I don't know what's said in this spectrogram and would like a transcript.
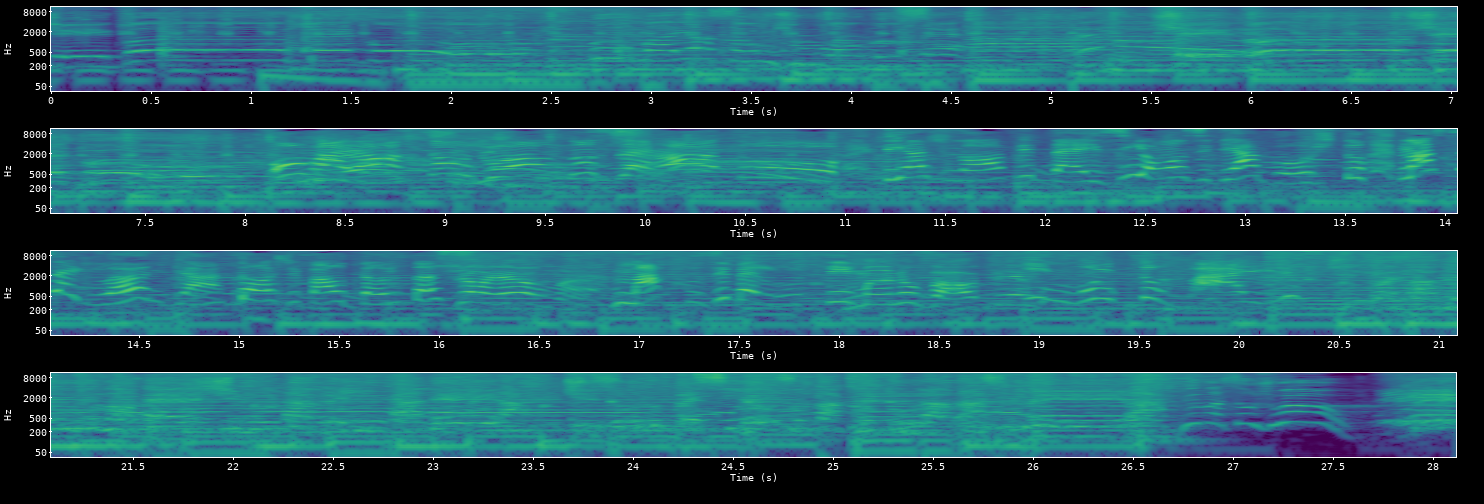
Chegou, chegou, o maior São João do Cerrado. Chegou, chegou, O maior São João do Cerrado! Dias 9, 10 e 11 de agosto, na Ceilândia. Doge Baldantas, Joelma, Marcos e Beluti, Mano Walter. e muito mais. nós lá do Nordeste, muita brincadeira. Tesouro precioso da cultura brasileira. Viva São João! Viva!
